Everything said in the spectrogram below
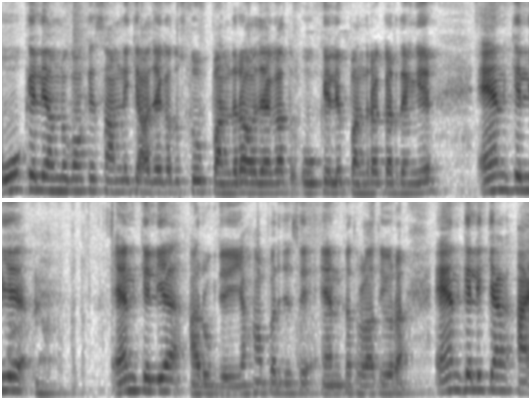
ओ के लिए हम लोगों के सामने क्या हो जाएगा दोस्तों? पंद्रह हो जाएगा। तो ओ के लिए पंद्रह कर देंगे। एन के लिए एन के लिए, आ, रुक जाइए, यहाँ पर जैसे एन का थोड़ा हो रहा है एन के लिए क्या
